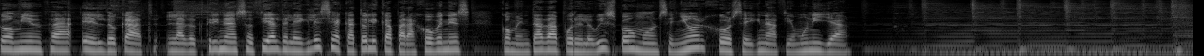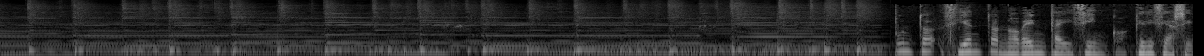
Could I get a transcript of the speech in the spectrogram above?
Comienza el DOCAT, la doctrina social de la Iglesia Católica para jóvenes, comentada por el obispo Monseñor José Ignacio Munilla. Punto 195, que dice así.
